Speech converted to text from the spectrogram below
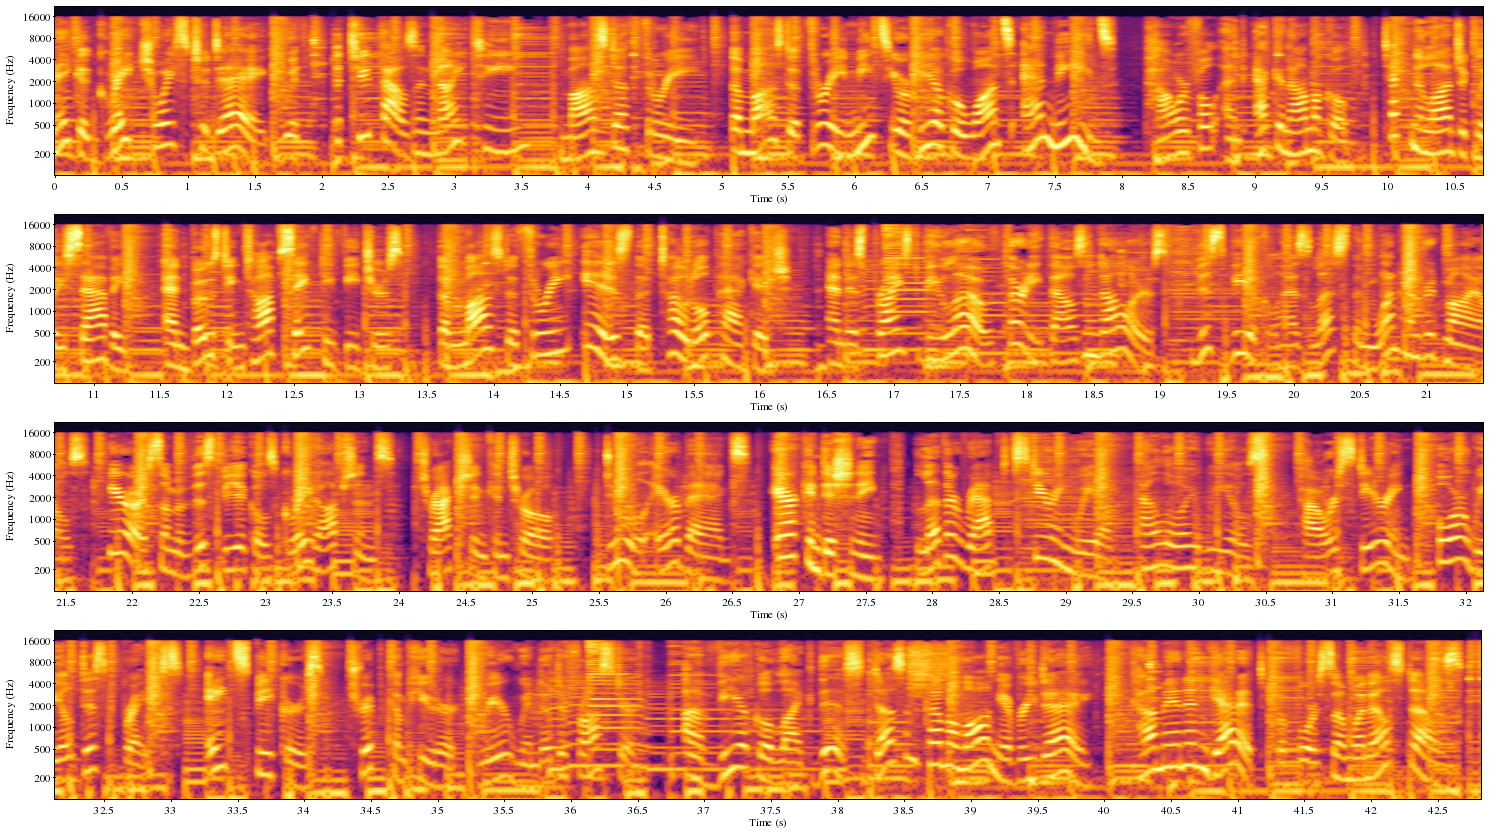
Make a great choice today with the 2019 Mazda 3. The Mazda 3 meets your vehicle wants and needs. Powerful and economical, technologically savvy, and boasting top safety features, the Mazda 3 is the total package and is priced below $30,000. This vehicle has less than 100 miles. Here are some of this vehicle's great options. Traction control, dual airbags, air conditioning, leather wrapped steering wheel, alloy wheels, power steering, four wheel disc brakes, eight speakers, trip computer, rear window defroster. A vehicle like this doesn't come along every day. Come in and get it before someone else does.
